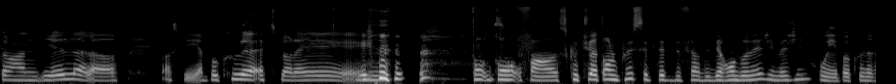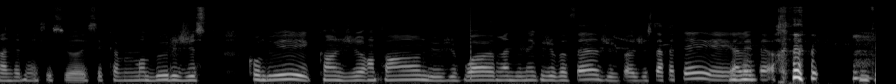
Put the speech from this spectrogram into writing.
grande île. Alors, je pense qu'il y a beaucoup à explorer. et- Mhm. ton, ton- enfin, Ce que tu attends le plus, c'est peut-être de faire des, des randonnées, j'imagine? Oui, beaucoup de randonnées, c'est sûr. C'est comme mon but de juste conduire et quand je entends ou je vois une randonnée que je veux faire, je vais juste arrêter et aller Mhm. faire. Ok.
